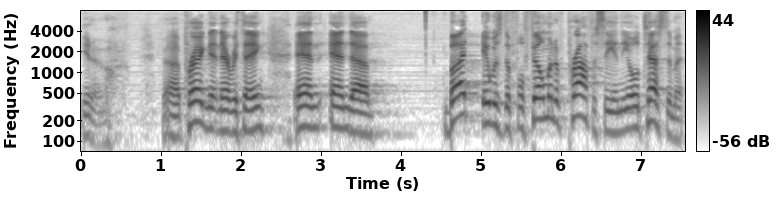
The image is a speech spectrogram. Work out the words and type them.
you know, uh, pregnant and everything. And, and, uh, but it was the fulfillment of prophecy in the Old Testament.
